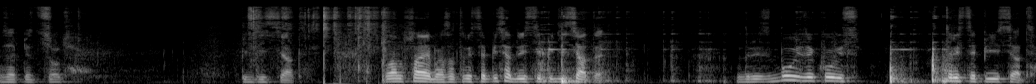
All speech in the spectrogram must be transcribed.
за 500. 50. Планшайба за 350-250. Дрізьбою з якоюсь 350.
